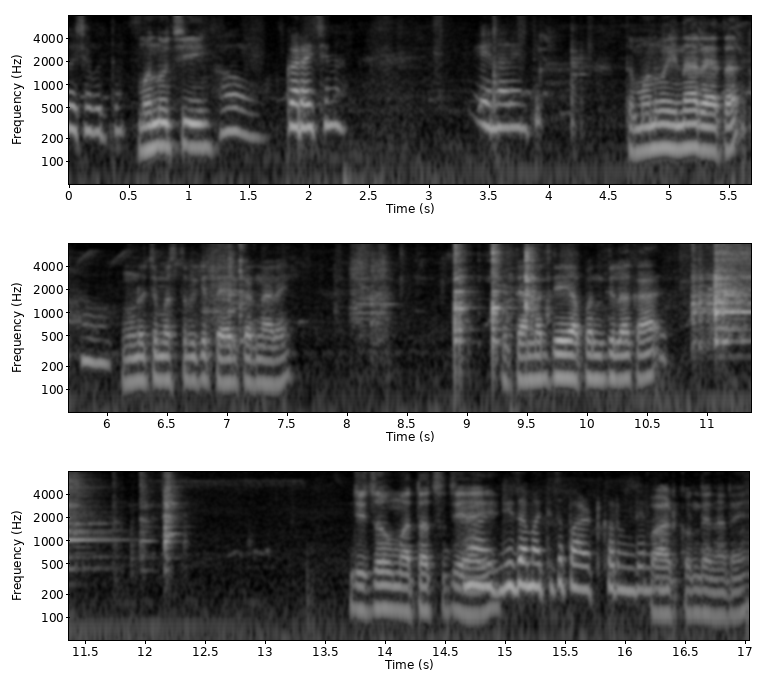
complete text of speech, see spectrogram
कशाबद्दल? मनूची. हो करायची ना. येणार आहे ना ती? तर मनू येणार आहे आता. हो. मनूची मस्तपैकी तयार करणार आहे. तर त्यामध्ये आपण तिला काय? जिजाऊ माताचं जे हा, आहे जिजामातीचं पार्ट करून देणार. पाठ करून देणार आहे.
